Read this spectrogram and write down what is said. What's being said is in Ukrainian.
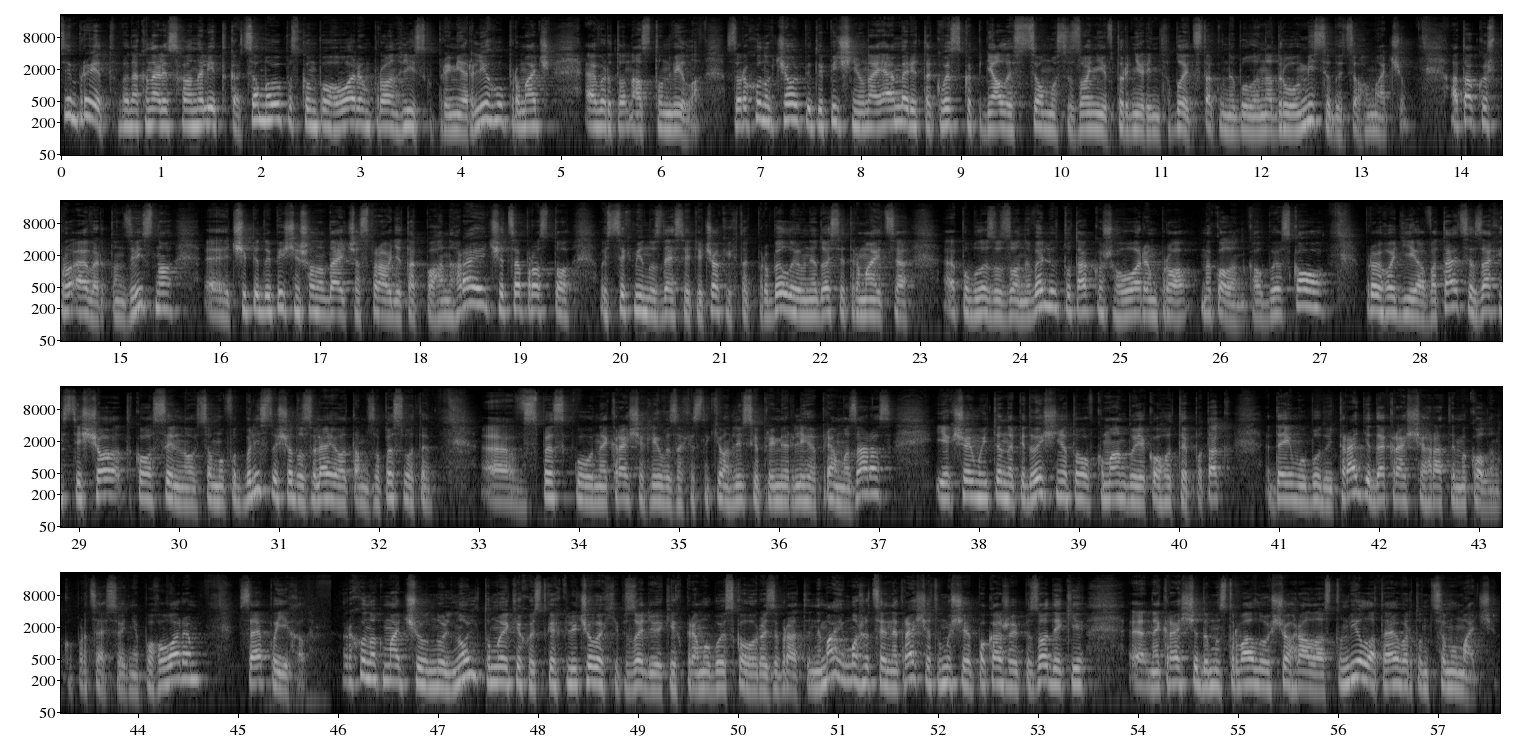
Всім привіт! Ви на каналі Схоаналітика. В цьому випуску ми поговоримо про англійську прем'єр-лігу, про матч Евертон Астон Вілла. За рахунок чого підопічні Унай Емері так високо піднялись в цьому сезоні в турнірній таблиці. Так вони були на другому місці до цього матчу. А також про Евертон. Звісно, е, чи підопічні Шона Дайча справді так погано грають, чи це просто ось цих мінус 10 очок їх так пробили, і вони досі тримаються е, поблизу зони виліту. Також говоримо про Миколенка обов'язково, про його дії в атаці, в захисті, що такого сильного в цьому футболісту, що дозволяє його там записувати е, в списку найкращих лівих захисників англійської прем'єр-ліги прямо зараз. І якщо йому йти на підвищення, то в команду якого типу, так де йому будуть раді, де краще грати Миколенко. Про це сьогодні поговоримо. Все, поїхали. Рахунок матчу 0-0, тому якихось таких ключових епізодів, яких прямо обов'язково розібрати немає. Може це і не краще, тому що я покажу епізоди, які е, найкраще демонстрували, що грала Астон Вілла та Евертон в цьому матчі.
